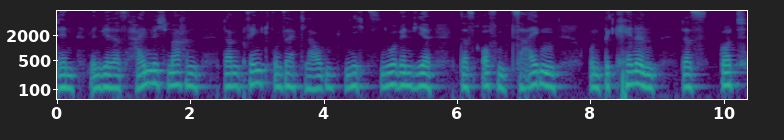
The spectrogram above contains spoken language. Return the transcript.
Denn wenn wir das heimlich machen, dann bringt unser Glauben nichts. Nur wenn wir das offen zeigen und bekennen, dass Gott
